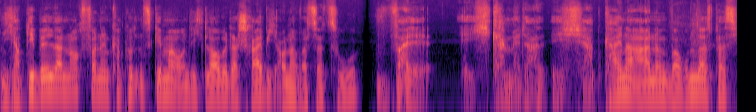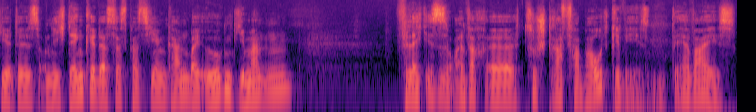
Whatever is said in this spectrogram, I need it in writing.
ich habe die Bilder noch von dem kaputten Skimmer und ich glaube, da schreibe ich auch noch was dazu, weil ich kann mir da, ich habe keine Ahnung, warum das passiert ist und ich denke, dass das passieren kann bei irgendjemanden. Vielleicht ist es auch einfach äh, zu straff verbaut gewesen. Wer weiß.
